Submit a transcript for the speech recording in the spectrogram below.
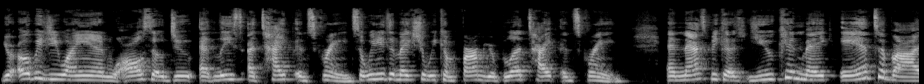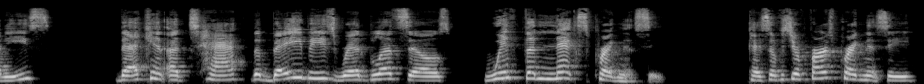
your OBGYN will also do at least a type and screen. So we need to make sure we confirm your blood type and screen. And that's because you can make antibodies that can attack the baby's red blood cells with the next pregnancy. Okay. So if it's your first pregnancy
